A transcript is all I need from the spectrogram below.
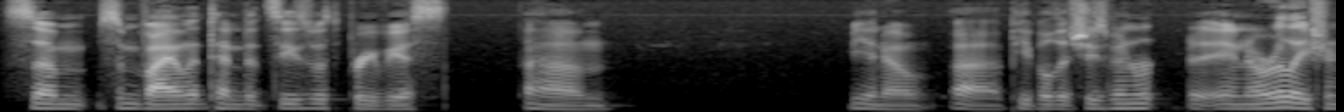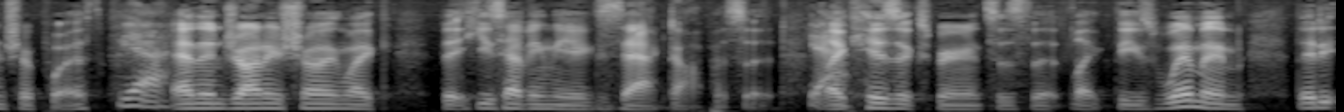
some some violent tendencies with previous, um, you know, uh, people that she's been in a relationship with. Yeah. And then Johnny's showing like that he's having the exact opposite. Yeah. Like his experience is that like these women that he,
